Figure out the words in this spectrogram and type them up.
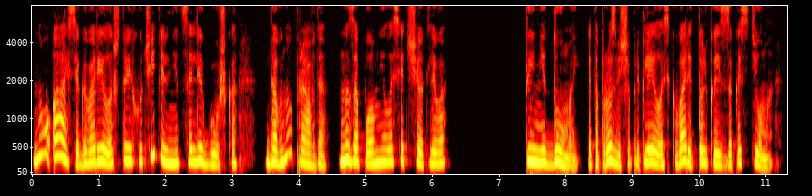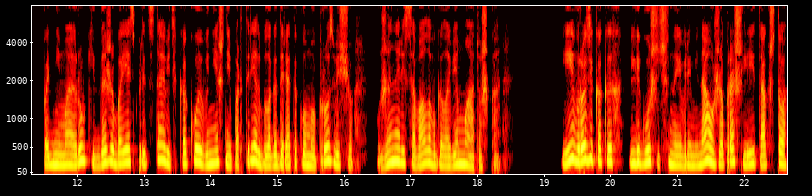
«Ну, Ася говорила, что их учительница — лягушка», Давно, правда, но запомнилось отчетливо. «Ты не думай», это прозвище приклеилось к Варе только из-за костюма. Поднимая руки, даже боясь представить, какой внешний портрет благодаря такому прозвищу уже нарисовала в голове матушка. И вроде как их лягушечные времена уже прошли, так что...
